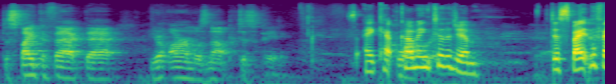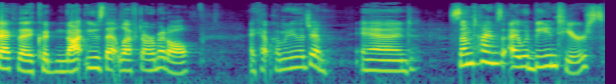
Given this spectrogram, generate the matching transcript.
despite the fact that your arm was not participating. So I kept coming to the gym, yeah. despite the fact that I could not use that left arm at all. I kept coming to the gym, and sometimes I would be in tears,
